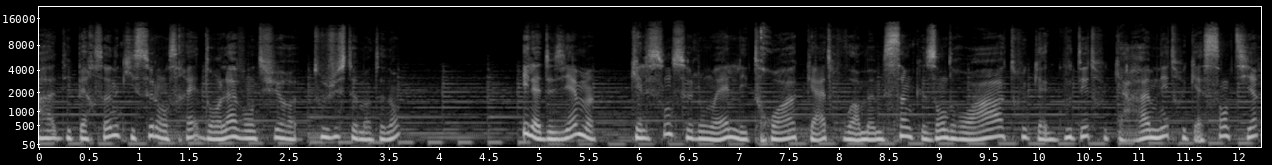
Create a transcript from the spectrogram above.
à des personnes qui se lanceraient dans l'aventure tout juste maintenant? Et la deuxième, quels sont selon elle les 3, 4, voire même 5 endroits, trucs à goûter, trucs à ramener, trucs à sentir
